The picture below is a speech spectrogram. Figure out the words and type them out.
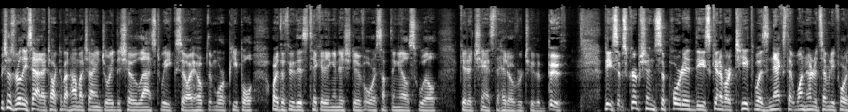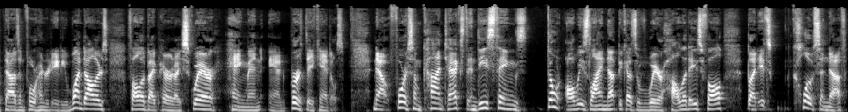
which was really sad. I talked about how much I enjoyed the show last week, so I hope that more people, whether through this ticketing initiative or something else, will get a chance to head over to the booth. The subscription supported The Skin of Our Teeth was next at $174,481, followed by Paradise Square, Hangman, and Birthday Candles. Now, for some context, and these things don't always line up because of where holidays fall, but it's close enough.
